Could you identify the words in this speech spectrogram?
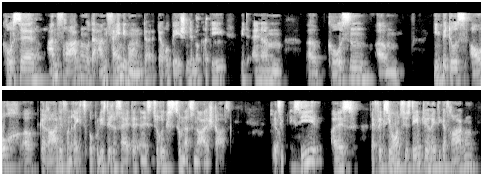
große Anfragen oder Anfeindungen der, der europäischen Demokratie mit einem großen ähm, Impetus auch gerade von rechtspopulistischer Seite eines Zurücks zum Nationalstaat. Jetzt würde ich Sie als Reflexionssystemtheoretiker fragen,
